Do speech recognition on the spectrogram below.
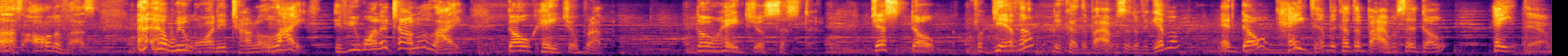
us, all of us. we want eternal life. If you want eternal life, don't hate your brother. Don't hate your sister. Just don't forgive them because the Bible said to forgive them. And don't hate them because the Bible said don't hate them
